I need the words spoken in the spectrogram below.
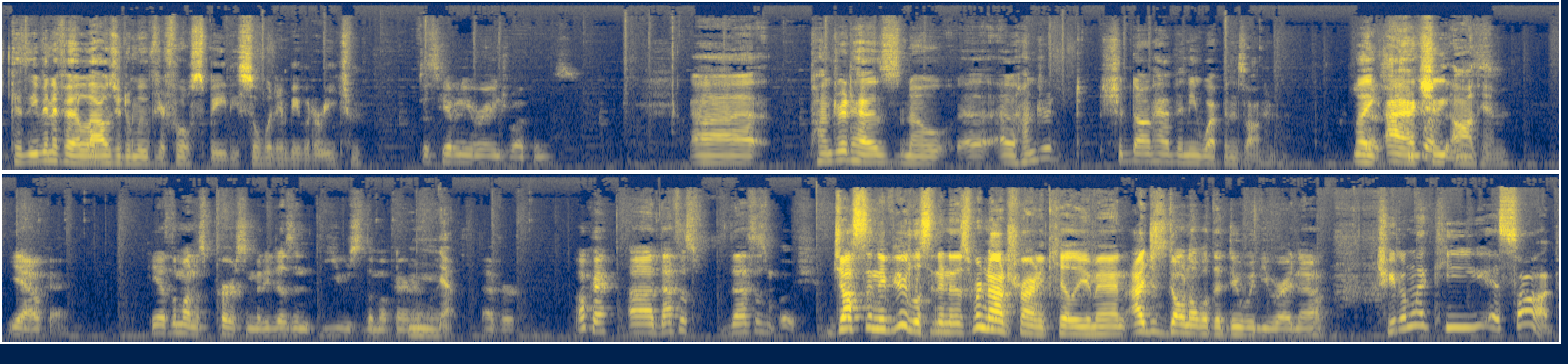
Because even if it allows you to move your full speed, you still wouldn't be able to reach him. Does he have any ranged weapons? Uh, hundred has no. Uh, hundred should not have any weapons on him. Like I actually on him. Yeah, okay. He has them on his person, but he doesn't use them apparently. No. Ever. Okay. Uh, that's a, that's a, Justin. If you're listening to this, we're not trying to kill you, man. I just don't know what to do with you right now. Treat him like he is Sod.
